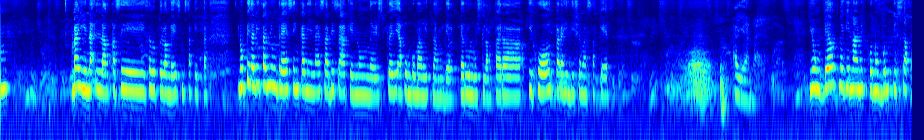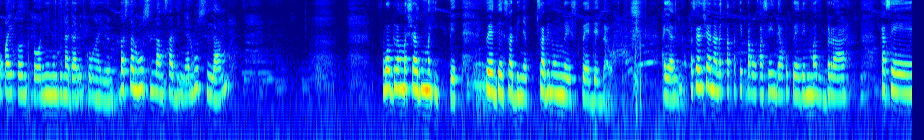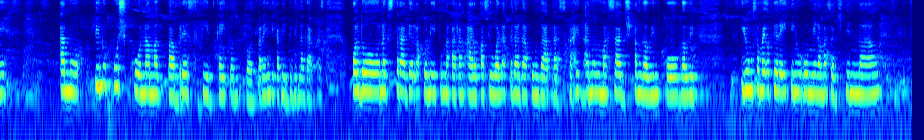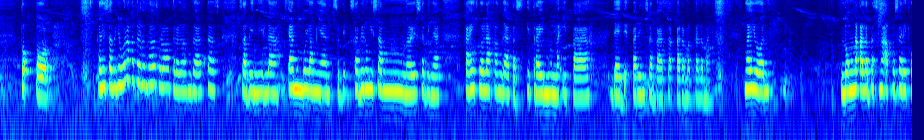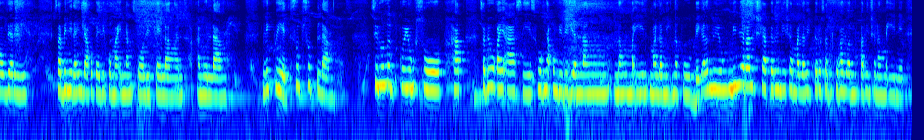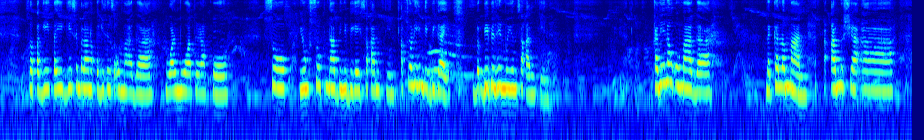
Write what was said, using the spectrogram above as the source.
mahina lang kasi sa totoo lang guys, masakit pa. Nung pinalitan yung dressing kanina, sabi sa akin nung nurse, pwede akong gumamit ng belt, pero loose lang para i-hold, para hindi siya masakit. Ayan. Yung belt na ginamit ko nung buntis ako kay Tonton, yun yung ginagamit ko ngayon. Basta loose lang, sabi niya, loose lang. Huwag lang masyadong mahigpit. Pwede, sabi niya, sabi nung nurse, pwede daw. Ayan, pasensya na, nagtatakip ako kasi hindi ako pwedeng magbra. Kasi, ano, pinupush ko na magpa-breastfeed kay Tonton para hindi kami bibig na gatas. Although, nag-struggle ako nitong nakarang araw kasi wala talaga akong gatas. Kahit anong massage ang gawin ko, gawin. Yung sa may operating room, na massage din ng doktor. Kasi sabi niya, wala ka talagang gatas, wala ka talagang gatas. Sabi nila, ano mo lang yan. Sabi, sabi nung isang nurse, sabi niya, kahit wala kang gatas, itry mo na ipa dede pa rin sa bata para magkalaman. Ngayon, nung nakalabas nga ako sa recovery, sabi nila hindi ako pwedeng kumain ng solid, kailangan ano lang, liquid, soup-soup lang. Sinunod ko yung soup, hot, sabi ko kay Asis, huwag niya akong bibigyan ng, ng main, malamig na tubig. Alam niyo yung mineral siya, pero hindi siya malamig, pero sabi ko haluan mo pa rin siya ng mainit. So, pag pagigising pa lang na pagising sa umaga, warm water ako, soup, yung soup na binibigay sa kantin. Actually, hindi bigay. Bibilhin mo yun sa kantin. Kaninang umaga, nagkalaman, ano siya, ah,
